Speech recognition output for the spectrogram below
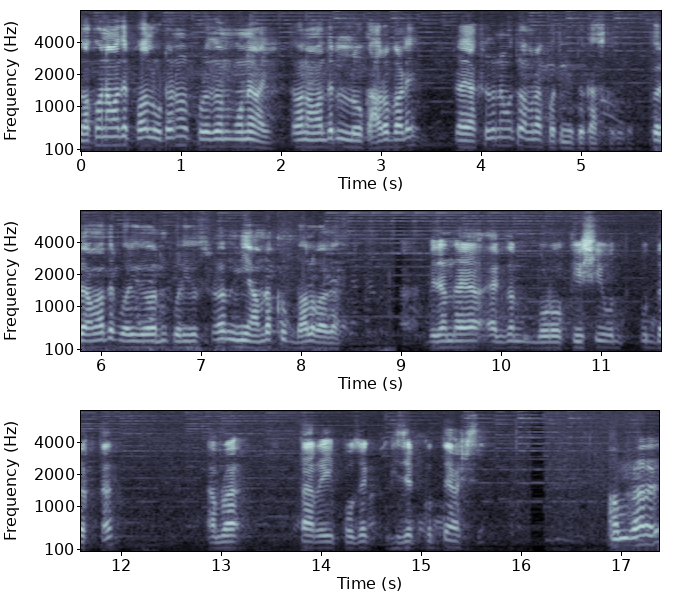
যখন আমাদের ফল ওঠানোর প্রয়োজন মনে হয় তখন আমাদের লোক আরও বাড়ে। প্রায় একশো জনের মতো আমরা প্রতিনিয়ত কাজ করি। করে আমাদের পরিবহন পরিবেশন নিয়ে আমরা খুব ভালোভাবে আছি। বিধান ভাইয়া একজন বড় কৃষি উদ- উদ্যোক্তা। আমরা তার এই প্রজেক্ট ভিজিট করতে আসছি। আমরা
